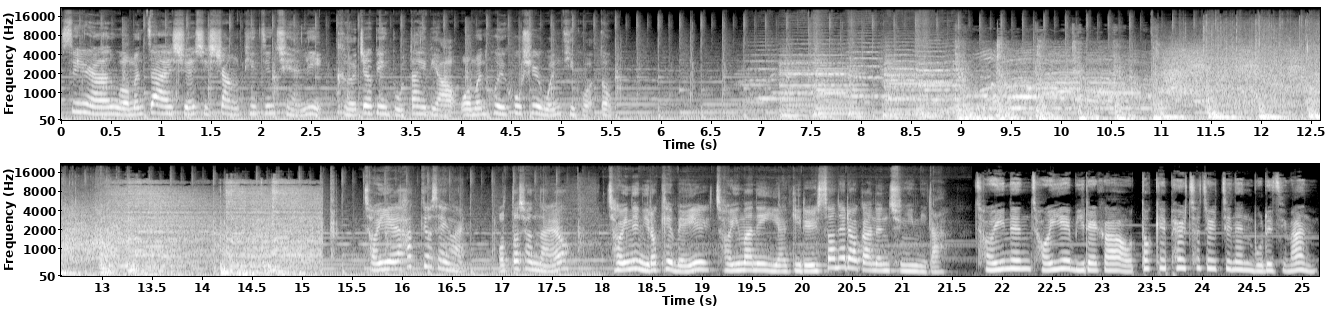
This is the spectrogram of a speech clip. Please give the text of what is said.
虽然我们在学习上拼尽全力，可这并不代表我们会忽视文体活动。 저희의 학교 생활 어떠셨나요? 저희는 이렇게 매일 저희만의 이야기를 써내려가는 중입니다. 저희는 저희의 미래가 어떻게 펼쳐질지는 모르지만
